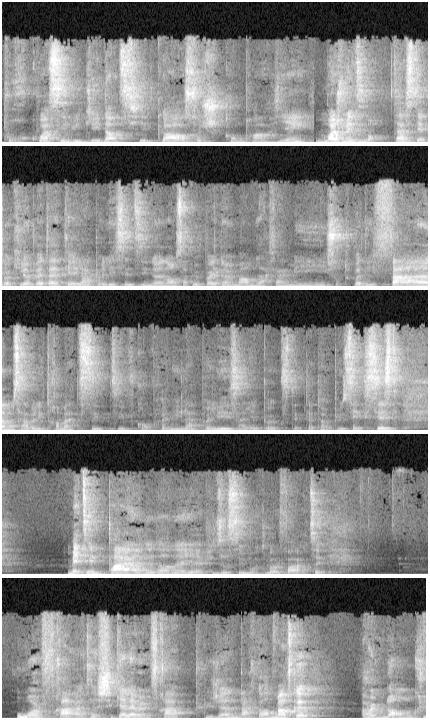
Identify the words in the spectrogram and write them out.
Pourquoi c'est lui qui a identifié le corps, ça je comprends rien. Moi je me dis bon, à cette époque-là, peut-être que la police a dit non, non, ça peut pas être un membre de la famille, surtout pas des femmes, ça va les traumatiser. vous comprenez, la police à l'époque c'était peut-être un peu sexiste. Mais tu le père de Donna, il aurait pu dire c'est moi qui vais le faire, tu sais. Ou un frère, je sais qu'elle avait un frère plus jeune par contre, mais en tout cas, un oncle,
